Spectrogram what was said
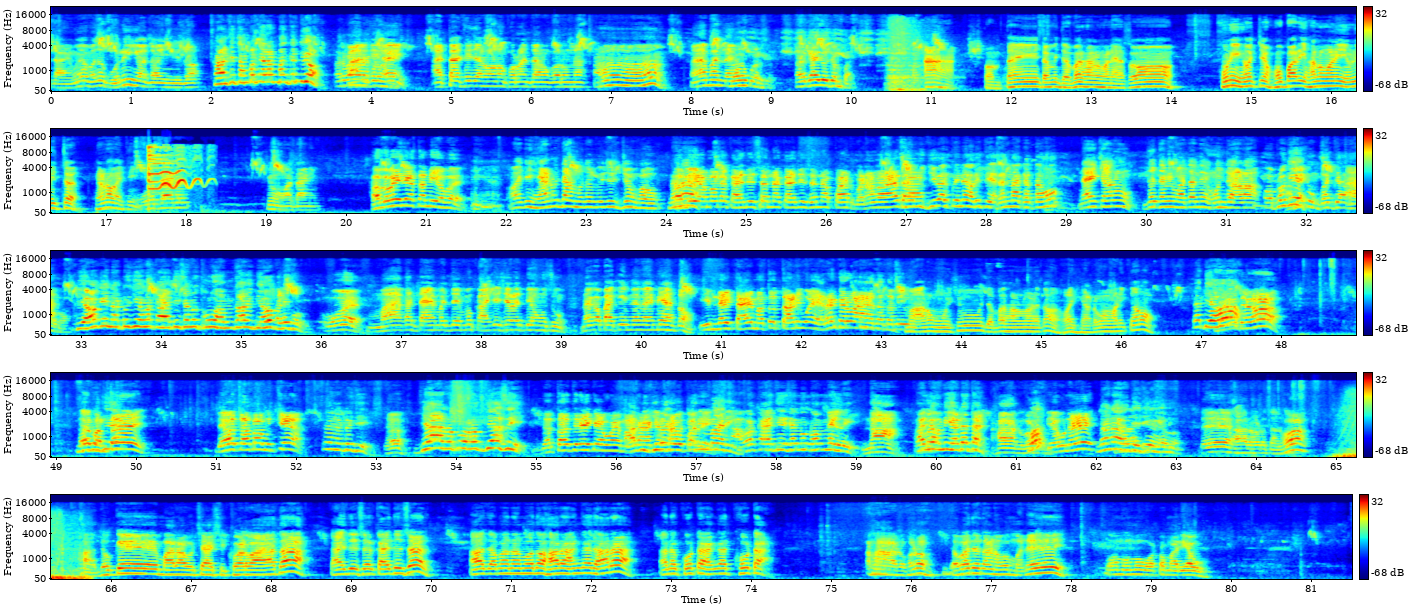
ટાઈમે બધું ભૂલી ગયો તો અહીં તો કાલથી ચંપલ પહેરવાનું બંધ કરી દો અરવાના કરવાના. નહીં આતાથી જવાનું ફરવાનું ચાલુ કરું ના. હા. બરાબર ને. બરોબર છે. હવે ગાઈ દો ચંપલ. હા પમતાઈ તમે જબર હાલવાણ્યા છો. હુણી હોચે હોપારી હાલવાણી એવડી જ છે. હેડો અહીંથી. શું વાતાણી હલવાઈ રહ્યા તમે હવે. હજી હેડું હું તો બીજું શું કહું? તમે ના. અમારા કાયદેસરના કાયદેસરના પાઠ ભણાવવા આવ્યા હતા? બીજી વાર કોઈને આવી રીતે હેરાન ના કરતા હો. નહીં જો તમે વાતાને હું જાણા કે તો ઊંઘ જ જાય હા. બેહો કે નટુજી હવે કાયદેસરનું થોડું સમજાવી બેહો ઘડી કહું ઓય. માં આગળ ટાઈમ જ દે હું કાયદેસર જ બેહું છું. ના બાકી એમને નહીં બે હતો. એમ નહીં ટાઈમ હતો તાળી હોય હેરાન કરવા આવ્યા હતા તમે. મારો હું શું જબર હાલવાળો તો હવે હેડવા વાળી કરો. એ બેહો. બેહો, બેહો. ભમતાઈ. બેહો ચાબા મૂચ્યા. નટુજી જ્યાં રતો રપ જ્યાં છે. જતા જ રહે કે હોય મારા આગળ ના વટાવી મારી. આવા કાયદેસરનું નામ નહીં લઈ. ના. હાલો અમે હેડે તાન હો? બેવું નહીં. ના ના હવે એ હારું, હારું હો. હા જો કે મારા ઓછા શીખવાડવા આવ્યા હતા કાયદેસર કાયદેસર. આ જમાનામાં તો હારા હંગાત હારા અને ખોટા હંગાત ખોટા. હા હડો જવા દે તાણ હવે મને. બોમ ઓટો મારી આવું.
